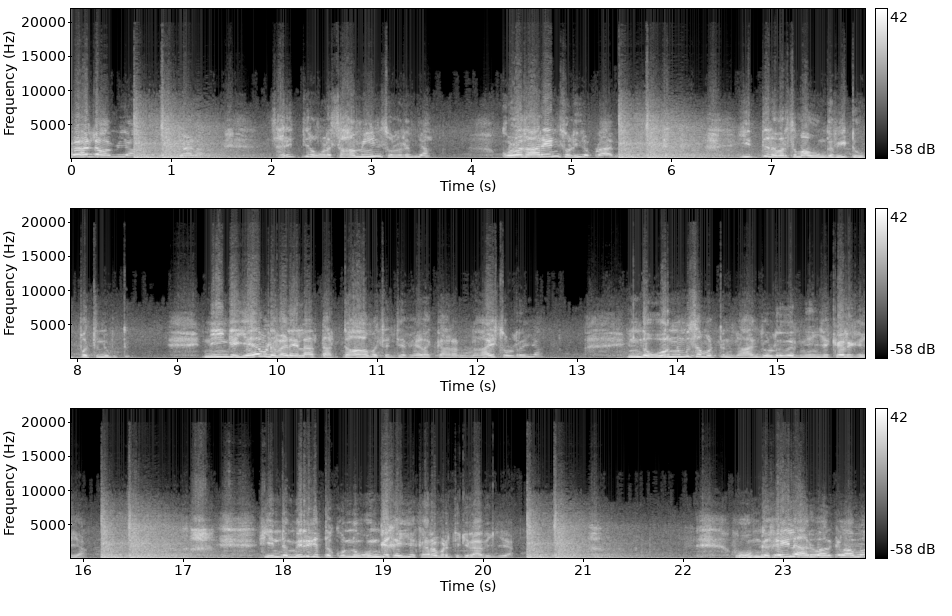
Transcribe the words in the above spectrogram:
வேண்டாம் ஐயா. வேண்டாம். சரித்திரம் உங்களை சாமின்னு சொல்லணும்யா குலகாரேன்னு சொல்லிடக்கூடாது. இத்தனை வருஷமா உங்க வீட்டு உப்ப தின்னுபிட்டு நீங்க ஏவன வேலையெல்லாம் தட்டாம செஞ்ச வேலைக்காரன் நாய் சொல்றையா இந்த ஒரு நிமிஷம் மட்டும் நான் சொல்றத நீங்க கேளுங்கய்யா இந்த மிருகத்தை கொண்டு உங்க கைய கரப்படுத்திக்கிறாதீங்க உங்க கையில அருவா இருக்கலாமா?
